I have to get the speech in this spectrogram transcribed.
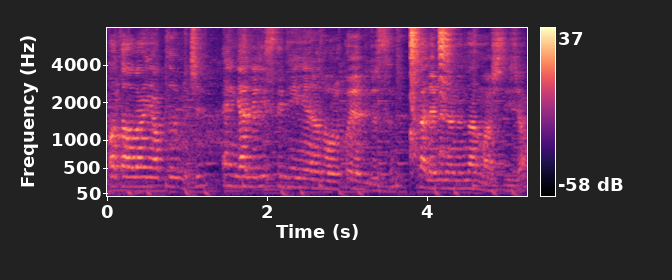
Hata ben yaptığım için engelleri istediğin yere doğru koyabilirsin. Kalemin önünden başlayacağım.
